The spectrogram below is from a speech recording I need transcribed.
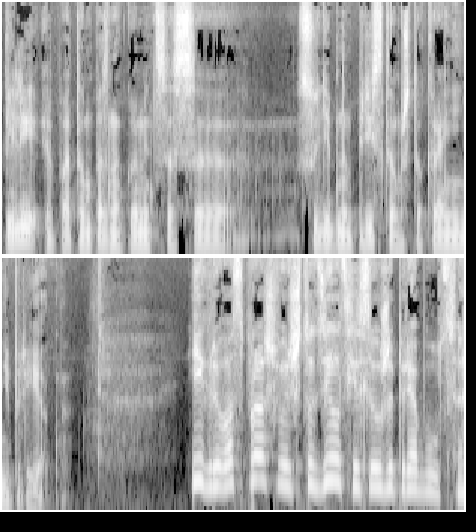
или потом познакомиться с э, судебным приставом, что крайне неприятно. Игорь, вас спрашивают, что делать, если уже переобулся.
